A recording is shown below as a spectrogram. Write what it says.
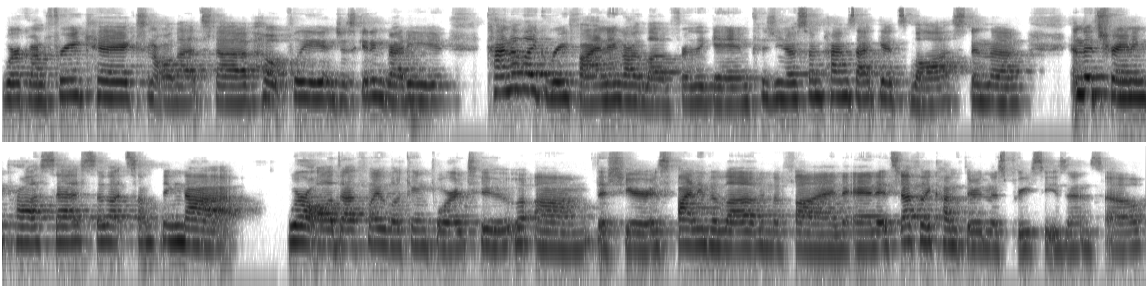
work on free kicks and all that stuff, hopefully, and just getting ready, kind of like refining our love for the game. Cause you know, sometimes that gets lost in the in the training process. So that's something that we're all definitely looking forward to um, this year is finding the love and the fun. And it's definitely come through in this preseason. So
